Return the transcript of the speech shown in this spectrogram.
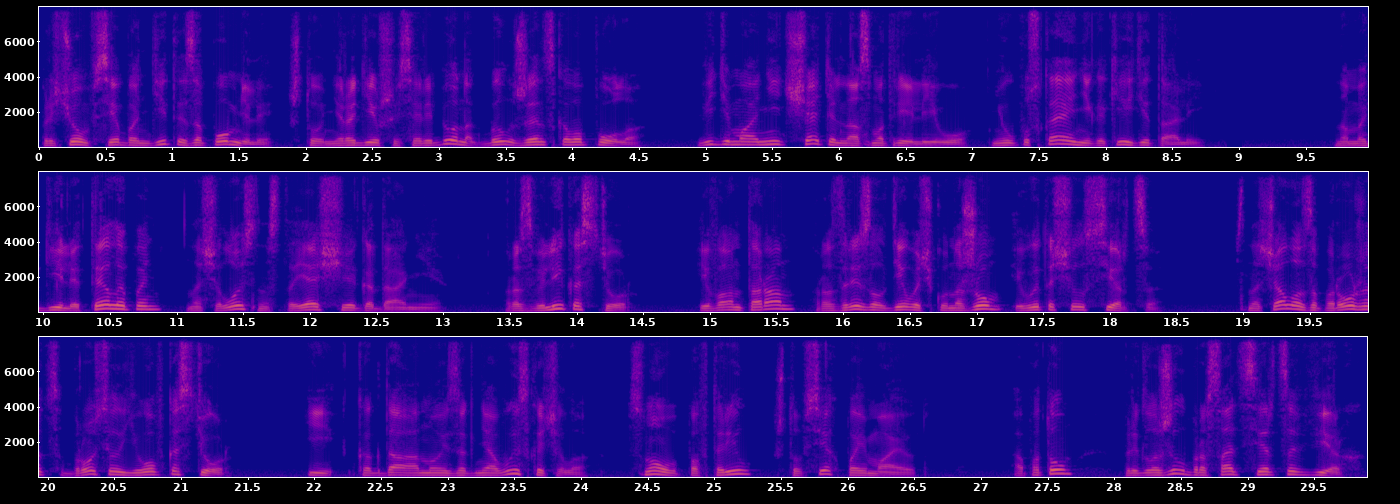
Причем все бандиты запомнили, что неродившийся ребенок был женского пола. Видимо, они тщательно осмотрели его, не упуская никаких деталей. На могиле Телепень началось настоящее гадание. Развели костер. Иван Таран разрезал девочку ножом и вытащил сердце. Сначала запорожец бросил его в костер, и, когда оно из огня выскочило, снова повторил, что всех поймают. А потом предложил бросать сердце вверх.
